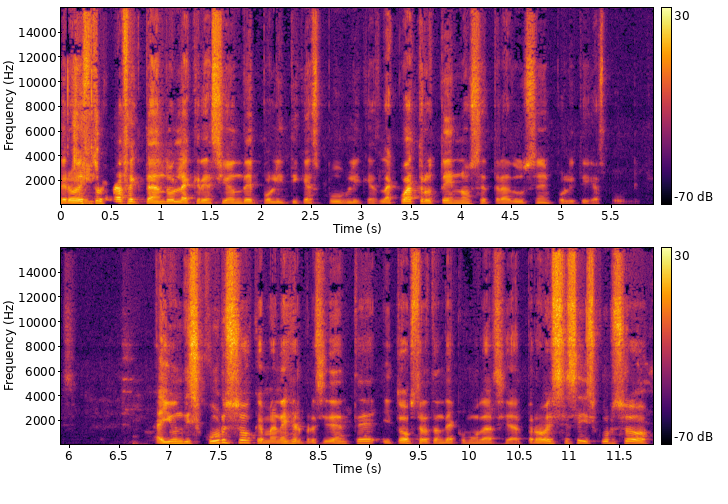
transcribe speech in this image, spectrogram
Pero esto está afectando la creación de políticas públicas. La 4T no se traduce en políticas públicas. Hay un discurso que maneja el presidente y todos tratan de acomodarse a él, pero a veces ese discurso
